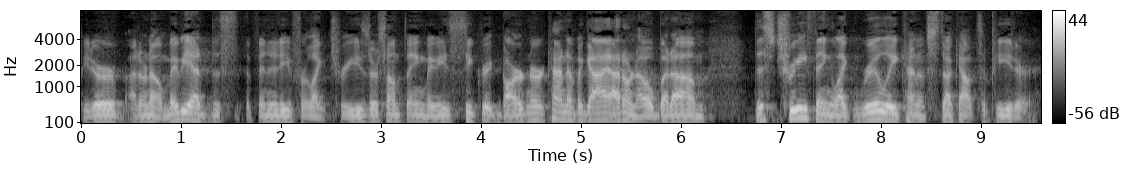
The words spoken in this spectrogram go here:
Peter, I don't know, maybe he had this affinity for like trees or something. Maybe he's a secret gardener kind of a guy. I don't know. But um, this tree thing like really kind of stuck out to Peter.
